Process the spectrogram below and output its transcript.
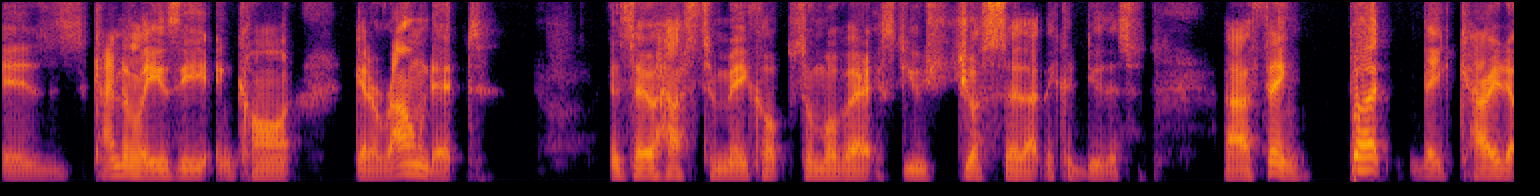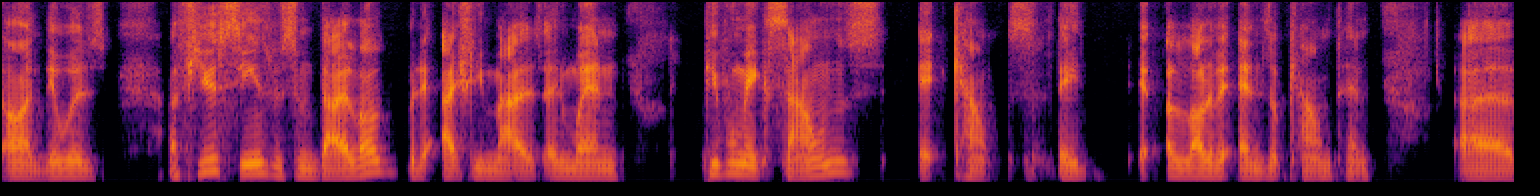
is kind of lazy and can't get around it. And so has to make up some other excuse just so that they could do this uh, thing. But they carried it on. There was a few scenes with some dialogue, but it actually matters. And when people make sounds, it counts. They it, a lot of it ends up counting. Uh,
